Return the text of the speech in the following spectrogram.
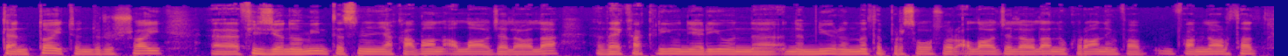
tentoj të ndryshoj fizionomin të cilën ja ka dhanë Allahu xhala ualla dhe e ka kriju njeriun në mënyrën më të përsosur Allahu xhala ualla në Kur'anin famëlartë thot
